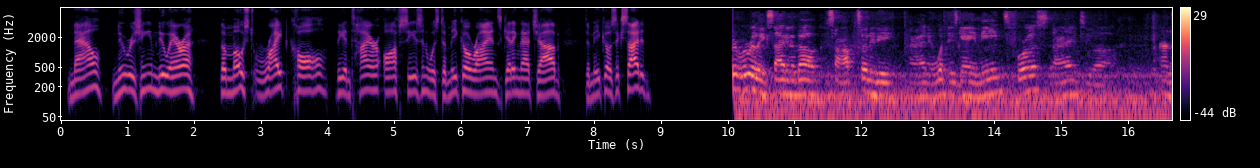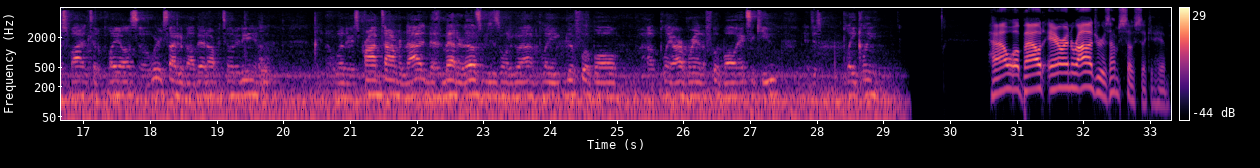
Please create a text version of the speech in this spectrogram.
Now, new regime, new era. The most right call the entire offseason was DeMeco Ryans getting that job. DeMeco's excited. We're really excited about just our opportunity, all right, and what this game means for us, all right, to uh, earn a spot into the playoffs. So we're excited about that opportunity. Uh, you know, whether it's prime time or not, it doesn't matter to us. We just want to go out and play good football, play our brand of football, execute, and just play clean. How about Aaron Rodgers? I'm so sick of him.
